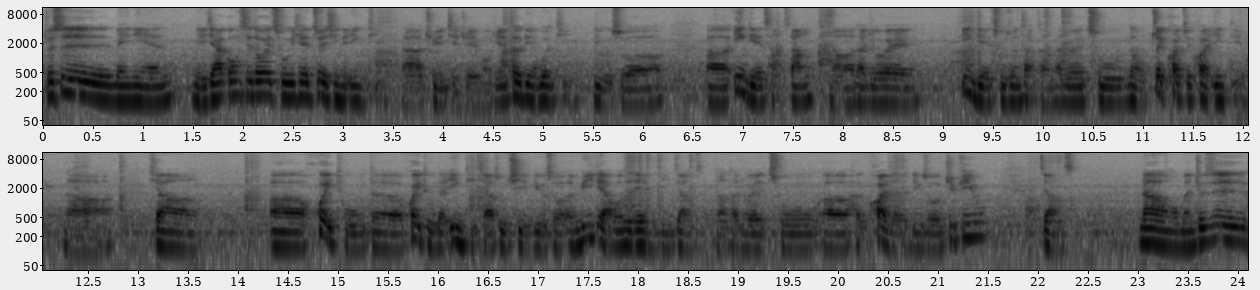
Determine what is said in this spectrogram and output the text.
就是每年每家公司都会出一些最新的硬体啊，去解决某些特定的问题。例如说，呃，硬碟厂商，然后他就会硬碟储存厂商，他就会出那种最快最快的硬碟。那像呃绘图的绘图的硬体加速器，例如说 NVIDIA 或者 AMD 这样子，然后它就会出呃很快的，例如说 GPU 这样子。那我们就是。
